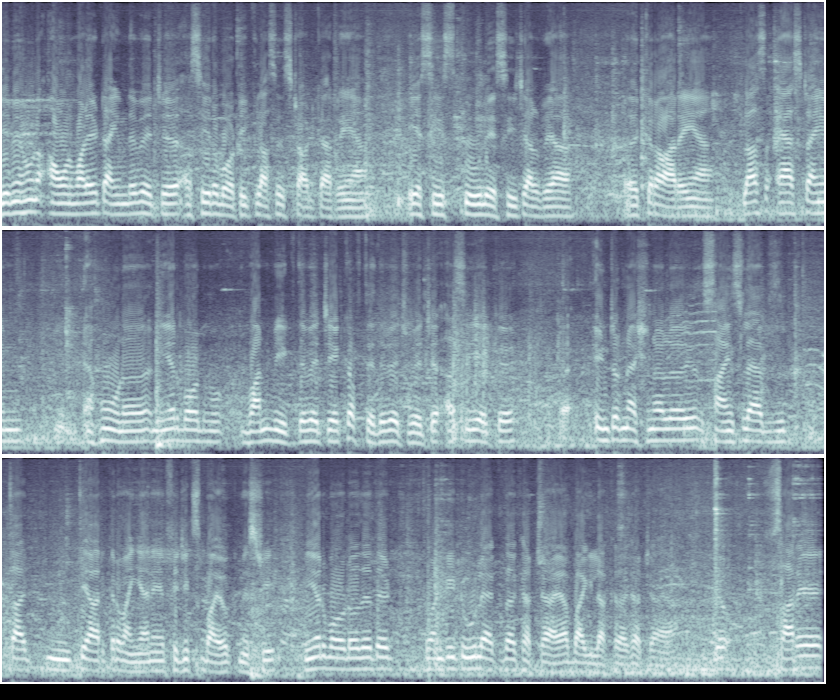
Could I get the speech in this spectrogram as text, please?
ਜਿਵੇਂ ਹੁਣ ਆਉਣ ਵਾਲੇ ਟਾਈਮ ਦੇ ਵਿੱਚ ਅਸੀਂ ਰੋਬੋਟਿਕ ਕਲਾਸਿਸ ਸਟਾਰਟ ਕਰ ਰਹੇ ਹਾਂ। ਏਸੀ ਸਕੂਲ, ਏਸੀ ਚੱਲ ਰਿਹਾ ਕਰਾ ਰਹੇ ਹਾਂ। ਪਲੱਸ ਇਸ ਟਾਈਮ ਹੁਣ ਨੀਅਰ ਅਬਾਊਟ 1 ਵੀਕ ਦੇ ਵਿੱਚ, ਇੱਕ ਹਫ਼ਤੇ ਦੇ ਵਿੱਚ ਵਿੱਚ ਅਸੀਂ ਇੱਕ ਇੰਟਰਨੈਸ਼ਨਲ ਸਾਇੰਸ ਲੈਬਸ ਤਿਆਰ ਕਰਵਾਈਆਂ ਨੇ physics bio chemistry near about ਉਹਦੇ ਤੇ 22 ਲੱਖ ਦਾ ਖਰਚਾ ਆਇਆ 22 ਲੱਖ ਦਾ ਖਰਚਾ ਆਇਆ। ਤੇ ਸਾਰੇ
